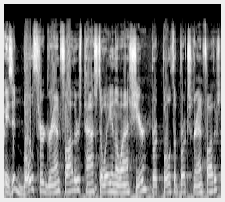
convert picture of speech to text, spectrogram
is it both her grandfathers passed away in the last year? Brooke, both of Brooke's grandfathers?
